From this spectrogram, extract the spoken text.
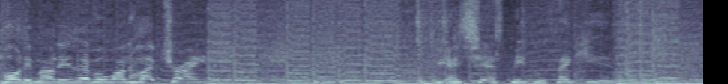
Holy moly, level one hype train. Yes, people, thank you.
